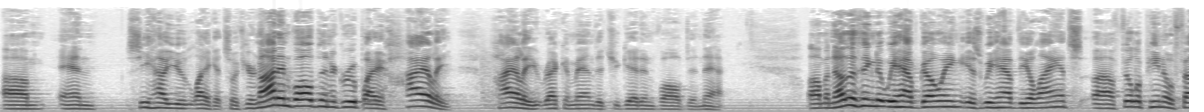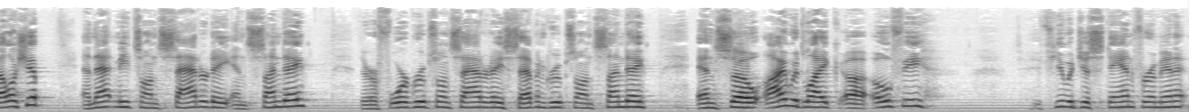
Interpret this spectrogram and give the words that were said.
um, and see how you like it. So if you're not involved in a group, I highly highly recommend that you get involved in that. Um, another thing that we have going is we have the Alliance uh, Filipino Fellowship, and that meets on Saturday and Sunday. There are four groups on Saturday, seven groups on Sunday. And so I would like uh, if you would just stand for a minute,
